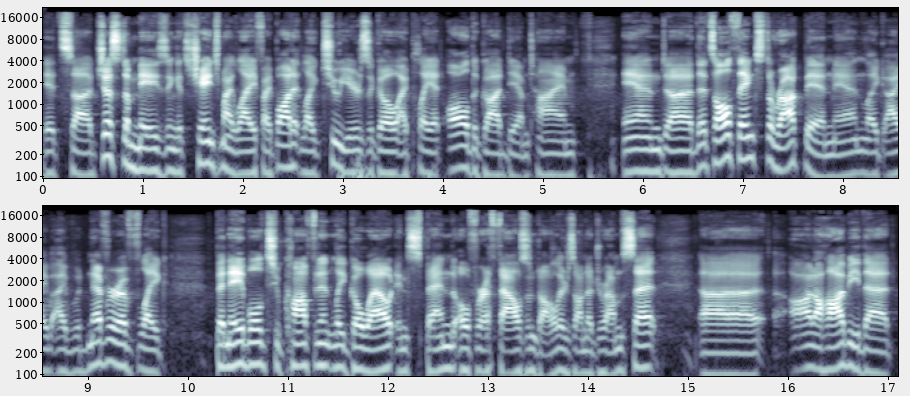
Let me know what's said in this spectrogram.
It's uh, just amazing. It's changed my life. I bought it like two years ago. I play it all the goddamn time, and uh, that's all thanks to Rock Band, man. Like I, I would never have like been able to confidently go out and spend over a thousand dollars on a drum set uh, on a hobby that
